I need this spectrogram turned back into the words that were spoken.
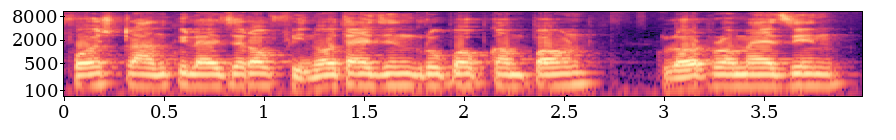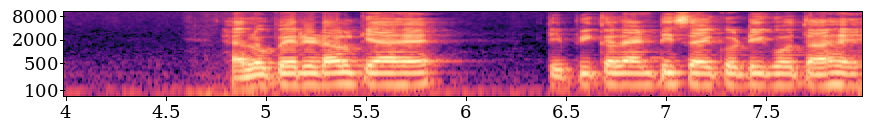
first tranquilliser of phenothiazine group of compound chlorpromazine haloperidol क्या है? टिपिकल एंटीसाइकोटिक होता है.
